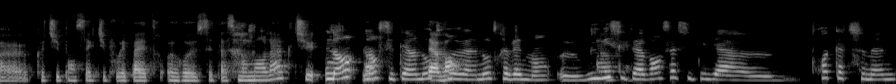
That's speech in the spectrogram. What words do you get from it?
euh, que tu pensais que tu pouvais pas être heureuse C'est à ce moment-là que tu... Non, non, c'était un autre, un autre événement. Euh, oui, oui, ah, c'était avant. Ça, c'était il y a euh, 3-4 semaines.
